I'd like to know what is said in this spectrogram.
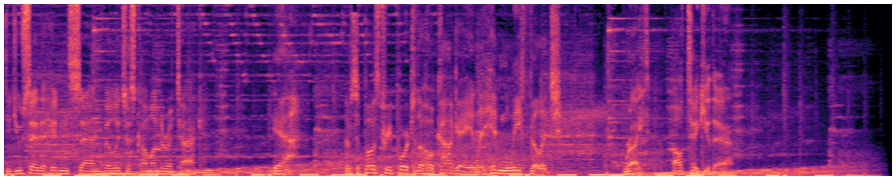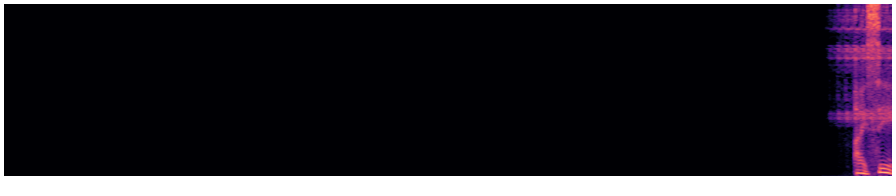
did you say the Hidden Sand Village has come under attack? Yeah. I'm supposed to report to the Hokage in the Hidden Leaf Village. Right. I'll take you there. I see.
